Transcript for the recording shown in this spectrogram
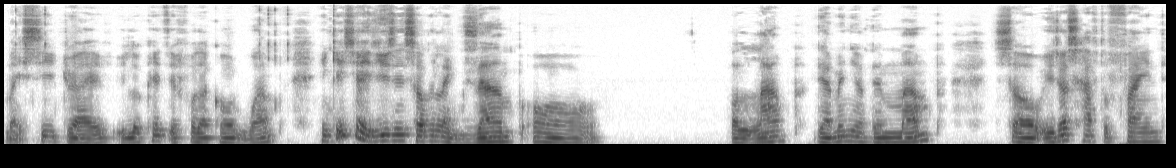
My C drive, you locate a folder called WAMP. In case you're using something like XAMPP or or LAMP, there are many of them MAMP. So you just have to find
